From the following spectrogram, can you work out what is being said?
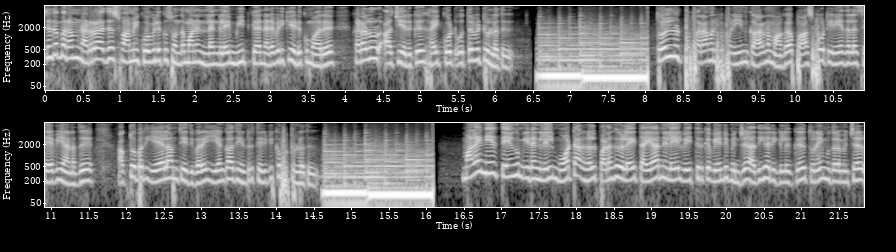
சிதம்பரம் நடராஜ சுவாமி கோவிலுக்கு சொந்தமான நிலங்களை மீட்க நடவடிக்கை எடுக்குமாறு கடலூர் ஆட்சியருக்கு ஹைகோர்ட் உத்தரவிட்டுள்ளது. தொழில்நுட்ப பராமரிப்பு பணியின் காரணமாக பாஸ்போர்ட் இணையதள சேவையானது அக்டோபர் ஏழாம் தேதி வரை இயங்காது என்று தெரிவிக்கப்பட்டுள்ளது. மழைநீர் தேங்கும் இடங்களில் மோட்டார்கள் படகுகளை தயார் நிலையில் வைத்திருக்க வேண்டும் என்று அதிகாரிகளுக்கு துணை முதலமைச்சர்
